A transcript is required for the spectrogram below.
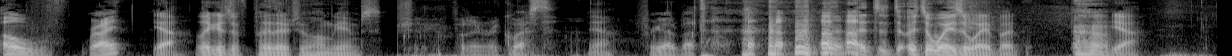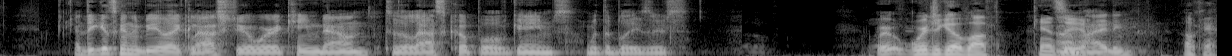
Oh, right? Yeah, Lakers have played their two home games. Should put in a request. Yeah, Forgot about that. it's it's it's a ways away, but yeah, I think it's going to be like last year where it came down to the last couple of games with the Blazers. Where, where'd you go, Bob? Can't see I'm you. hiding. Okay.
